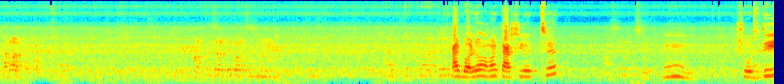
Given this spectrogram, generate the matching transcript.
খারাপ বাবা? হাঁটতে চলতে পারছিস না না? আর তো পারে আর বলো, আমার কাশি হচ্ছে। হুম, সর্দি।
